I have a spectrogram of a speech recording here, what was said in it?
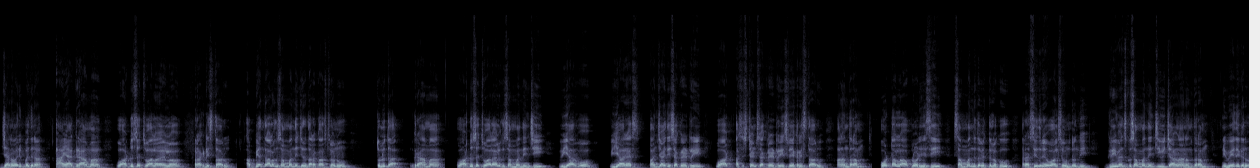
జనవరి పదిన ఆయా గ్రామ వార్డు సచివాలయాల్లో ప్రకటిస్తారు. అభ్యంతరాలకు సంబంధించిన దరఖాస్తులను తొలుత గ్రామ వార్డు సచివాలయాలకు సంబంధించి VRO VRS panchayati secretary ward assistant secretary స్వీకరిస్తారు. అనంతరం పోర్టల్లో అప్లోడ్ చేసి సంబంధిత వ్యక్తులకు రసీదును ఇవ్వాల్సి ఉంటుంది. గ్రీవెన్స్కు సంబంధించి విచారణ అనంతరం నివేదికను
